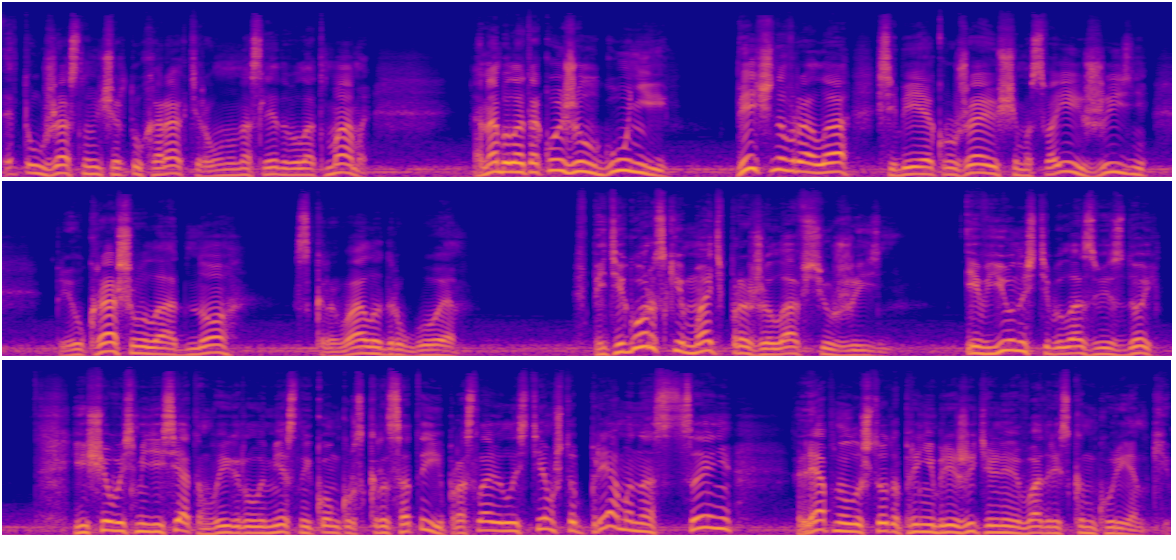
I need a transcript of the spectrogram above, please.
Эту ужасную черту характера он унаследовал от мамы. Она была такой же лгуньей, вечно врала себе и окружающим о своей жизни, приукрашивала одно, скрывала другое. В Пятигорске мать прожила всю жизнь и в юности была звездой — еще в 80-м выиграла местный конкурс красоты и прославилась тем, что прямо на сцене ляпнула что-то пренебрежительное в адрес конкурентки.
